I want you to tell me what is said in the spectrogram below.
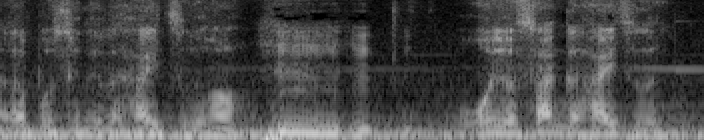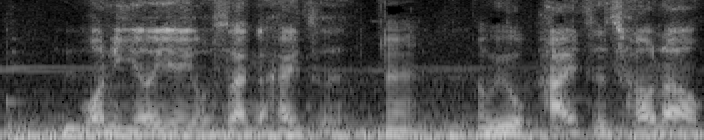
而不是你的孩子哦。嗯我有三个孩子，我女儿也有三个孩子，嗯，哎呦，孩子吵闹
